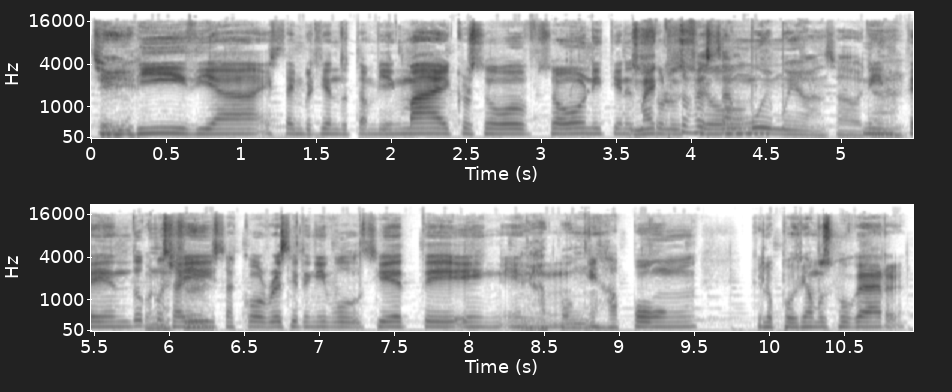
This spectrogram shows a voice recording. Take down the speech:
Sí. Nvidia está invirtiendo también Microsoft, Sony tiene su Microsoft solución. está muy, muy avanzado ya. Nintendo, pues Azure. ahí sacó Resident Evil 7 en, en- En Japón. en Japón, que lo podríamos jugar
